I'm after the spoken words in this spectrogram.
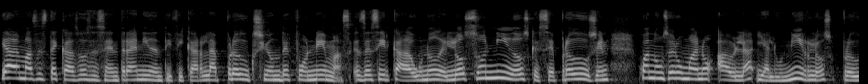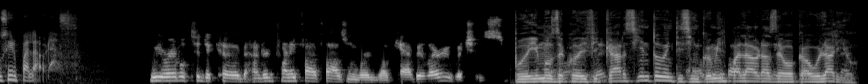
y además este caso se centra en identificar la producción de fonemas, es decir, cada uno de los sonidos que se producen cuando un ser humano habla y al unirlos producir palabras. Pudimos decodificar 125.000 palabras de vocabulario,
